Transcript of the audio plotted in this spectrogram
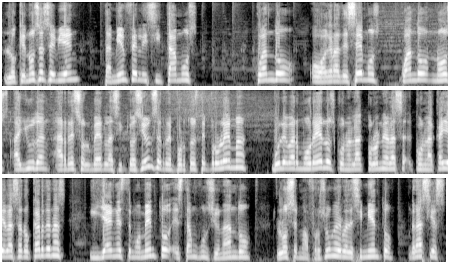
lo que no se hace bien, también felicitamos cuando o agradecemos cuando nos ayudan a resolver la situación. Se reportó este problema. Boulevard Morelos con la colonia con la calle Lázaro Cárdenas y ya en este momento están funcionando los semáforos. Un agradecimiento, gracias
